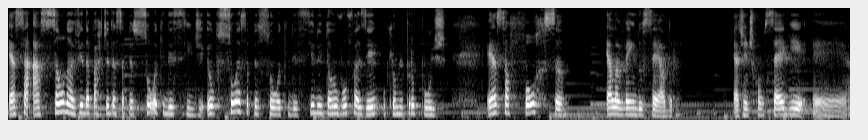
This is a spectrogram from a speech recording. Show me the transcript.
essa ação na vida a partir dessa pessoa que decide. Eu sou essa pessoa que decido, então eu vou fazer o que eu me propus. Essa força, ela vem do cedro. A gente consegue é,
